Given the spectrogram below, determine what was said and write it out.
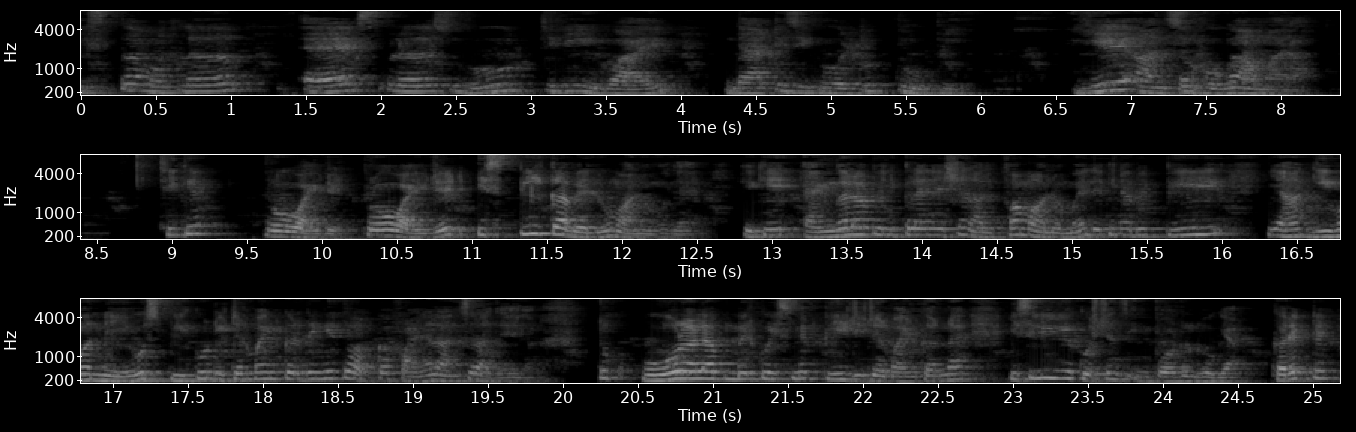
इसका मतलब X plus root three Y that is equal to two P ये आंसर होगा हमारा। ठीक है? प्रोवाइडेड प्रोवाइडेड इस पी का वैल्यू मालूम हो जाए, क्योंकि एंगल ऑफ़ इंक्लाइनेशन अल्फ़ा मालूम है, लेकिन अभी पी यहाँ गिवन नहीं है, उस पी को डिटरमाइन कर देंगे तो आपका फाइनल आंसर आ जाएगा। तो ओवरऑल अब मेरे को इसमें पी डिटरमाइन करना है, इसलिए ये क्वेश्चन इंपॉर्टेंट हो गया। करेक्ट है?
